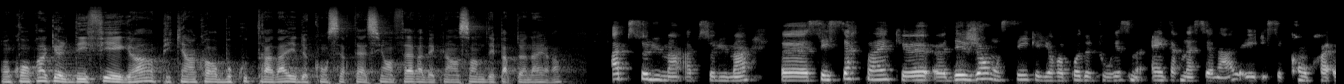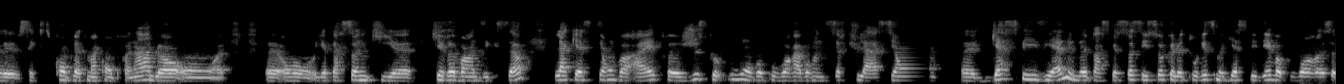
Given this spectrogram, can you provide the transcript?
On comprend que le défi est grand puis qu'il y a encore beaucoup de travail et de concertation à faire avec l'ensemble des partenaires. Hein? Absolument, absolument. Euh, c'est certain que euh, déjà, on sait qu'il n'y aura pas de tourisme international et, c'est, euh, complètement comprenable. Il n'y a personne qui, qui, revendique ça. La question va être jusqu'où on va pouvoir avoir une circulation gaspésienne, parce que ça, c'est sûr que le tourisme gaspésien va pouvoir se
